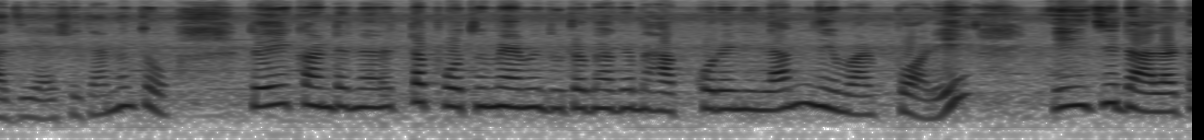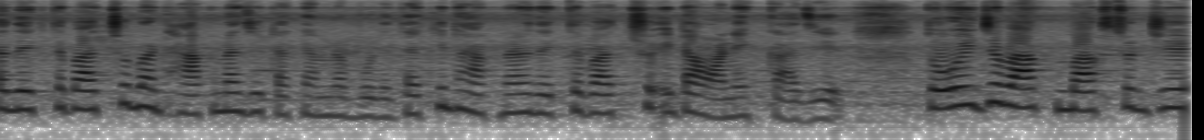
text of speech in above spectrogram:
কাজে আসে, জানো তো? তো এই কন্টেনারটা প্রথমে আমি দুটো ভাগে ভাগ করে নিলাম। নেওয়ার পরে এই যে ডালাটা দেখতে পাচ্ছ বা ঢাকনা যেটাকে আমরা বলে থাকি ঢাকনা দেখতে পাচ্ছ, এটা অনেক কাজের। তো ওই যে বাক্সর যে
